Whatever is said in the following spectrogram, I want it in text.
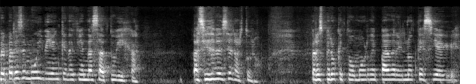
Me parece muy bien que defiendas a tu hija. Así debe ser, Arturo. Pero espero que tu amor de padre no te ciegue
